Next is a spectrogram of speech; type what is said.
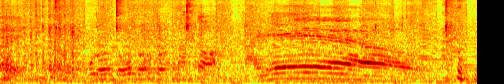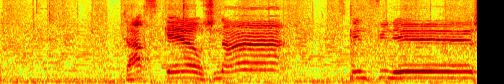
เฮ้ยโดนโดนโดนโดนสามจาะตายแล้วจากสเกลชนะสปินฟินิช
